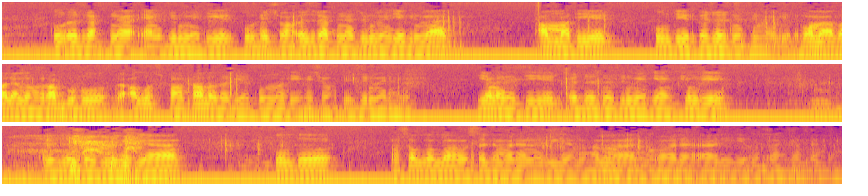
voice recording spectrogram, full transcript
qul öz Rəbbinə yəni zülm edir. Qul heç vaxt öz Rəbbinə zülm eləyə bilməz. Amma deyir, qul deyir, öz-özünə zülm edir. Və mə zələməhu rabbuhu və Allah subhanət hala da deyir, quluna deyir, heç vaxt deyir, zülm eləmir. Yenə də deyir, öz-özünə zülm edən kimdir? Öz-özünə zülm edən quldur. Və sallallahu və səlləm alə nəbiyyinə Muhammed və alə alihi və sahbə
